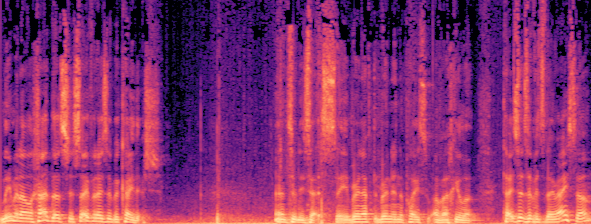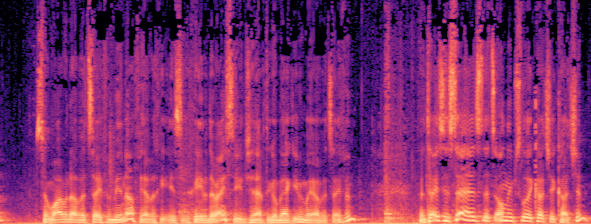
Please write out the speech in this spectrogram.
Liman al chadas shesayfer is a b'kaidish. That's what he says. So you burn, have to burn in the place of achila. Tai says if it's deraisa, so why would avat seifim be enough? You have a deraisa, you should have to go back even by avat seifim. The Taisa says that's only psuli kachim kachim.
